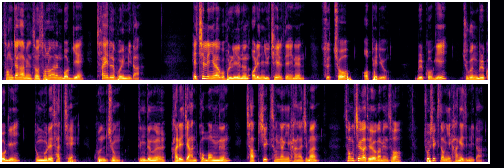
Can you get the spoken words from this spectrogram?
성장하면서 선호하는 먹이에 차이를 보입니다. 해칠링이라고 불리우는 어린 유체일 때에는 수초, 어패류, 물고기, 죽은 물고기, 동물의 사체, 곤충 등등을 가리지 않고 먹는 잡식 성향이 강하지만 성체가 되어가면서 초식성이 강해집니다.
